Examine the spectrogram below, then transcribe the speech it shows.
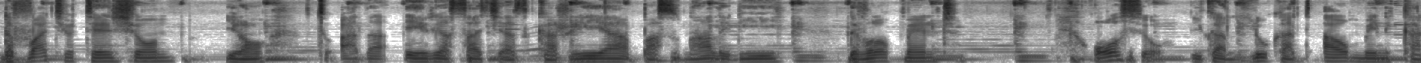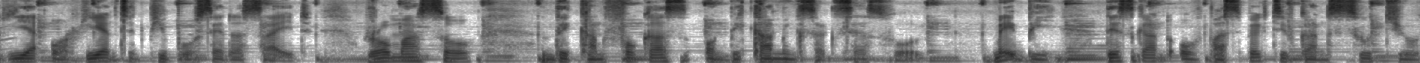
Divert your attention, you know, to other areas such as career, personality, development. Also, you can look at how many career oriented people set aside romance so they can focus on becoming successful. Maybe this kind of perspective can suit you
